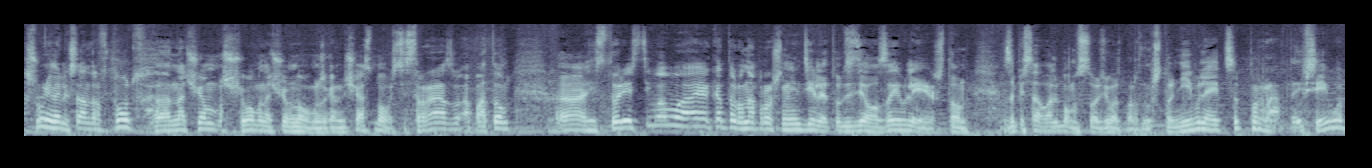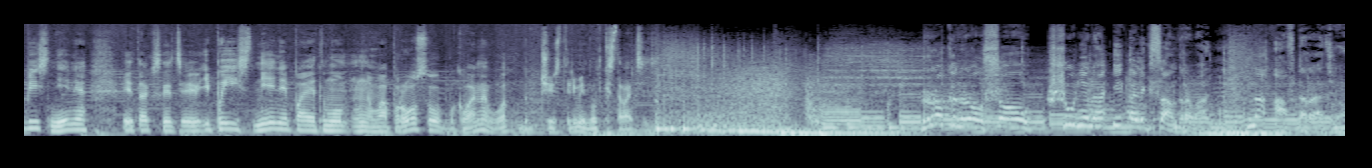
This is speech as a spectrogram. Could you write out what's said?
Шунин Александров тут. А На чем, с чего мы начнем новый музыкальный час? Новости сразу, а потом э, история Стивовая, который на прошлой неделе тут сделал заявление, что он записал альбом с Ози Осборном, что не является правдой. Все его объяснения и, так сказать, э, и пояснения по этому вопросу буквально вот через три минутки вставайте. Рок-н-ролл-шоу Шунина и Александрова на Авторадио.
